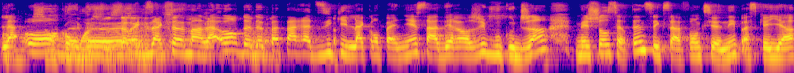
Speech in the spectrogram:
La horde de... exactement, la horde de paparazzi qui l'accompagnait, ça a dérangé beaucoup de gens. Mais chose certaine, c'est que ça a fonctionné parce qu'il y a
